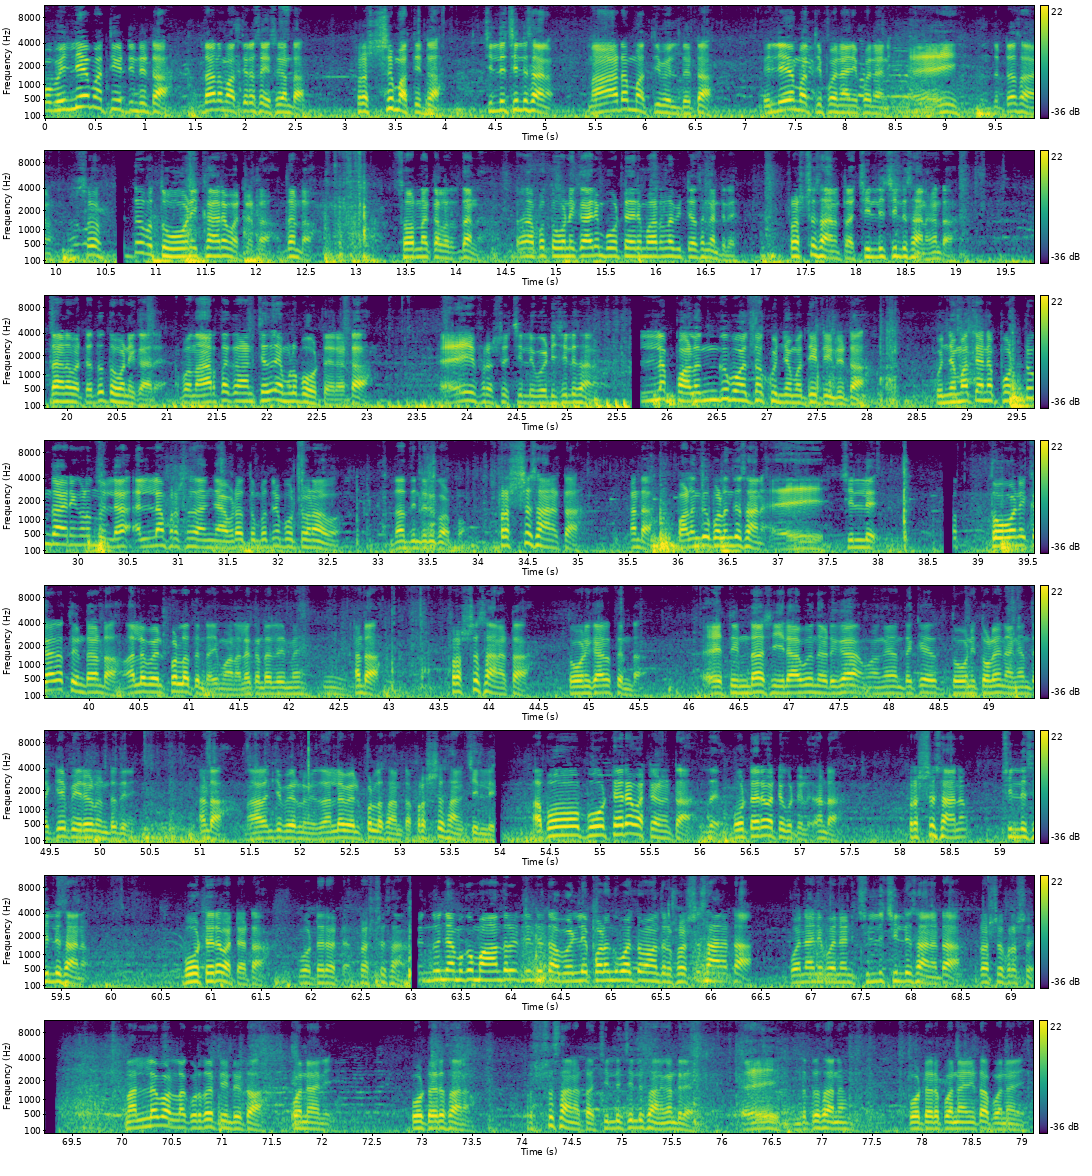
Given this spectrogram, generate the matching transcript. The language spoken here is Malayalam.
അപ്പോൾ വലിയ മത്തി കിട്ടിയിട്ടുണ്ട് കേട്ടോ ഇതാണ് മത്തിയുടെ സൈസ് കണ്ട. ഫ്രഷ് മത്തി ട്ടാ. ചില്ല് ചില്ല് സാധനം. നാടൻ മത്തി വലുത് കേട്ടാ വലിയ മത്തി പൊന്നാനി പൊന്നാനി. ഏയ് എന്തിട്ടാ സാധനം? സോ ഇത് തോണിക്കാര പറ്റട്ടാ ഇതണ്ട? സ്വർണ കളർ. ഇതാണ്. അപ്പോൾ തോണിക്കാരും ബോട്ടുകാരും മാറുന്ന വ്യത്യാസം കണ്ടില്ലേ? ഫ്രഷ് സാധനം കേട്ടാ ചില്ല് ചില്ല് സാധനം കണ്ട. ഇതാണ് പറ്റത്ത് തോണിക്കാരൻ. അപ്പോൾ നേരത്തെ കാണിച്ചത് നമ്മൾ ബോട്ടുകാരെ കേട്ടാ ഏയ് ഫ്രഷ് ചില്ല് വെടി ചില്ല് സാധനം. നല്ല പളുങ്ക് പോലത്തെ കുഞ്ഞമത്തി ഇട്ടിട്ടുണ്ട് തന്നെ പൊട്ടും കാര്യങ്ങളൊന്നുമില്ല. എല്ലാം ഫ്രഷ് സാധനം. അവിടെ എത്തുമ്പോഴത്തേന് പൊട്ട് വേണമാവോ? അതാ അതിന്റെ ഒരു കുഴപ്പം. ഫ്രഷ് സാധനം കേട്ടാ. കണ്ട പളുങ്ക് പളുങ്ക് സാധനം. ഏയ് ചില്ല്. തോണിക്കാരെ തിണ്ടണ്ട നല്ല വലുപ്പമുള്ള തിണ്ട ഈ മണലൊക്കെ ഉണ്ടല്ലേ കണ്ട? ഫ്രഷ് സാധനം കേട്ടാ. തോണിക്കാരെ തിണ്ട. ഏ തിണ്ട ശീലാവ് നെടുക അങ്ങനെ എന്തൊക്കെ തോണിത്തോളൻ അങ്ങനെ എന്തൊക്കെ പേരുകളുണ്ട് ഇതിന്? കണ്ട? നാലഞ്ച് പേരുള്ള ഇത് നല്ല വലുപ്പമുള്ള സാധനം ഫ്രഷ് സാധനം ചില്ല്. അപ്പോൾ ബോട്ടേരെ വറ്റാണ് കേട്ടാ. ഇത് ബോട്ടേരെ വറ്റ കുട്ടികൾ കണ്ട? ഫ്രഷ് സാധനം. ചില്ല് ചില്ല് സാധനം. ബോട്ടേരെ പറ്റാട്ടാ കേട്ടാ. പറ്റ. ഫ്രഷ് സാധനം. എന്തും നമുക്ക് മാന്തൽ ഇട്ടിട്ടാ. വെള്ളിപ്പളങ്ക് പോലത്തെ മാന്തൽ. ഫ്രഷ് സാധനം കേട്ടാ. പൊന്നാനി പൊന്നാനി. ചില്ല് ചില്ല് സാധനം കേട്ടാ. Fresh fresh. നല്ല വെള്ള കുറുത ഇട്ടിട്ടുണ്ട് കേട്ടാ പൊന്നാനി. ബോട്ടേരെ സാധനം. ഫ്രഷ് സാധനം കേട്ടാ. ചില്ല് ചില്ല് സാധനം കണ്ടില്ലേ? ഏയ് എന്തിട്ട് സാധനം? ബോട്ടേരെ പൊന്നാനി കേട്ടാ പൊന്നാനി.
